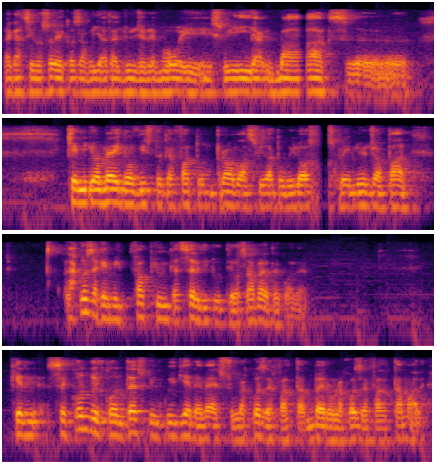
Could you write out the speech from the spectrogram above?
ragazzi non so che cosa vogliate aggiungere voi sui Young Bucks eh, Kenny Omega ho visto che ha fatto un promo ha sfidato Will Ospreay in New Japan la cosa che mi fa più incazzare di tutti lo sapete qual è? Che secondo il contesto in cui viene messo una cosa è fatta bene, una cosa è fatta male.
